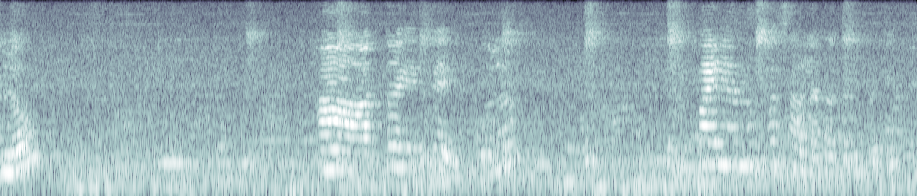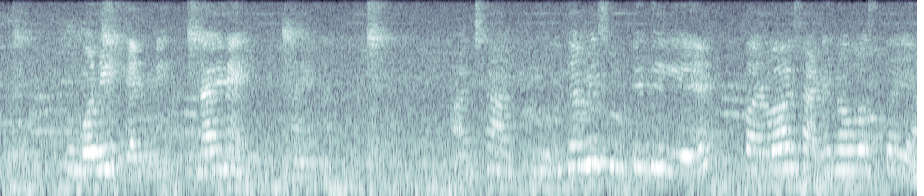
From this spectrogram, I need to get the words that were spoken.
हॅलो? हा आता येते बोला. पहिल्यांदा बसवला का गणपती? कोणी त्यांनी नाही नाही. नाही. अच्छा उद्या मी सुट्टी दिली आहे परवा साडेनऊ वाजता या.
